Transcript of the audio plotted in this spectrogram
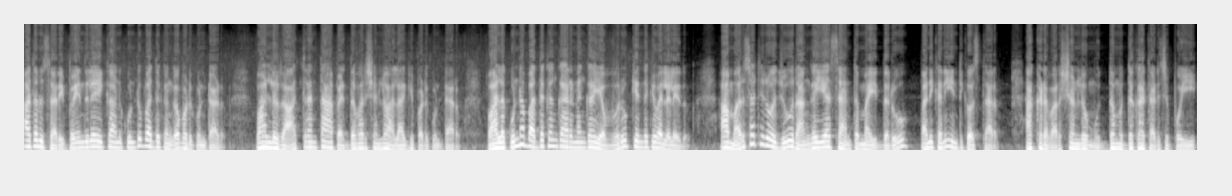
అతను సరిపోయిందిలే ఇక అనుకుంటూ బద్ధకంగా పడుకుంటాడు. వాళ్ళు రాత్రంతా ఆ పెద్ద వర్షంలో అలాగే పడుకుంటారు. వాళ్ళకున్న బద్ధకం కారణంగా ఎవ్వరూ కిందకి వెళ్ళలేదు. ఆ మరుసటి రోజు రంగయ్య శాంతమ్మ ఇద్దరూ పనికని ఇంటికి వస్తారు అక్కడ వర్షంలో ముద్ద ముద్దగా తడిచిపోయి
